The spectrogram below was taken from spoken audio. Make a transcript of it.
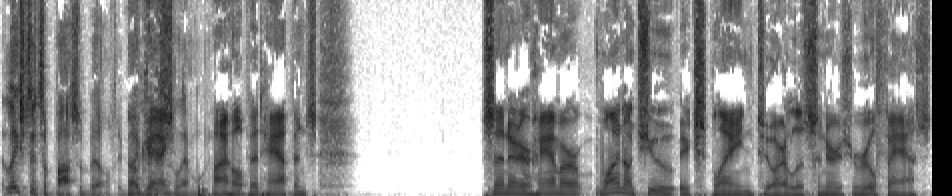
at least it's a possibility, maybe okay. a slim one. I hope it happens. Senator Hammer, why don't you explain to our listeners real fast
